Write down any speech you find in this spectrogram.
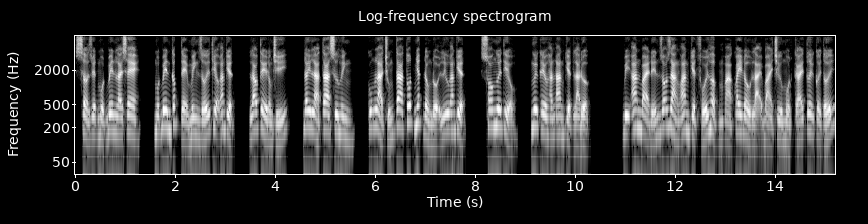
Sở duyệt một bên lái xe, một bên cấp tề minh giới thiệu An Kiệt, lao tề đồng chí, đây là ta sư huynh cũng là chúng ta tốt nhất đồng đội lưu An Kiệt, so ngươi tiểu, ngươi kêu hắn An Kiệt là được. Bị an bài đến rõ ràng An Kiệt phối hợp mà quay đầu lại bài trừ một cái tươi cười tới,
